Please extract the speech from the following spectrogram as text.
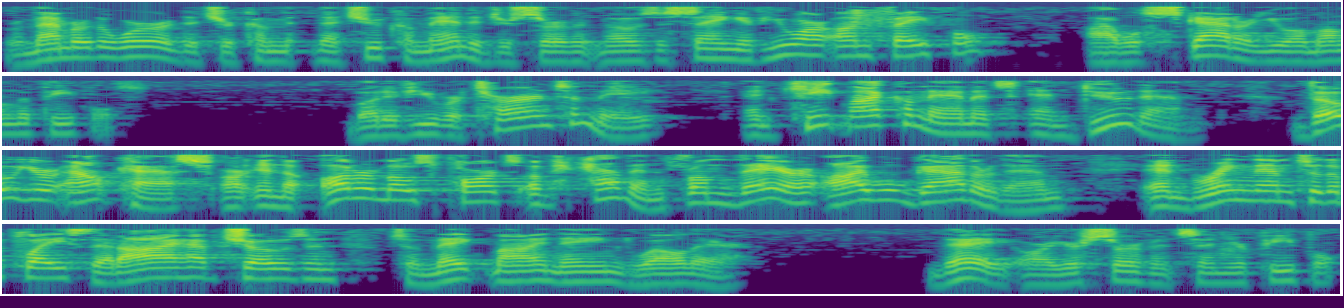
Remember the word that, that you commanded your servant Moses, saying, If you are unfaithful, I will scatter you among the peoples. But if you return to me and keep my commandments and do them, though your outcasts are in the uttermost parts of heaven, from there I will gather them and bring them to the place that I have chosen to make my name dwell there. They are your servants and your people,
